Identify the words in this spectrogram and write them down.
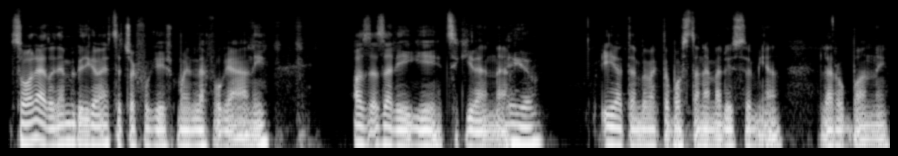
Szóval lehet, hogy nem működik, mert egyszer csak fog és majd le fog állni. Az, az eléggé ciki lenne Igen. életemben megtapasztalnám először milyen lerobbanni.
